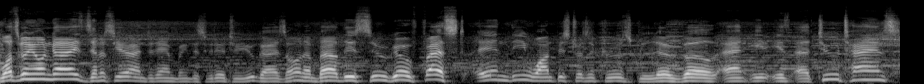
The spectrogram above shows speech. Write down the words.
What's going on guys, Zennosh here and today I'm bringing this video to you guys on about the Sugoi Fest in the One Piece Treasure Cruise Global. And it is a two times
